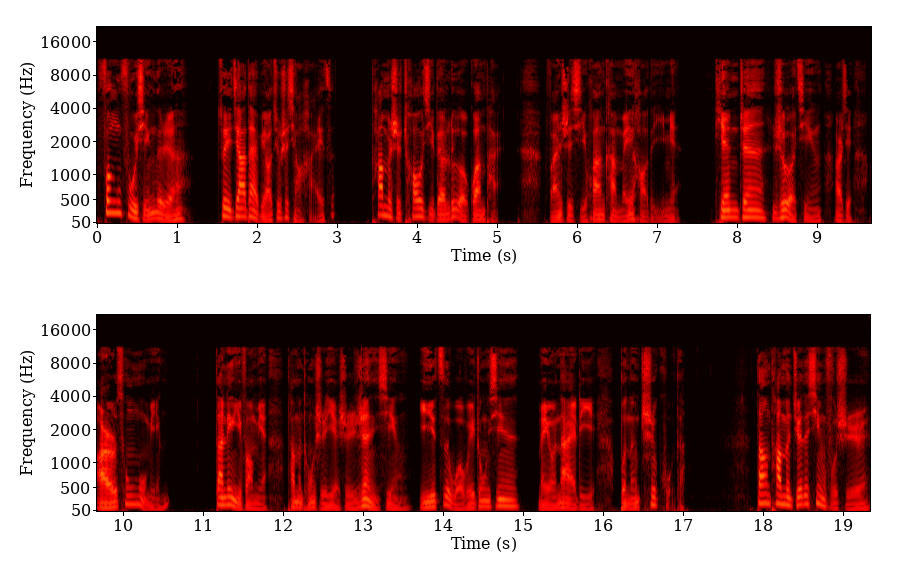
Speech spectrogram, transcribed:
丰富型的人最佳代表就是小孩子，他们是超级的乐观派，凡是喜欢看美好的一面。天真热情，而且耳聪目明，但另一方面，他们同时也是任性、以自我为中心、没有耐力、不能吃苦的。当他们觉得幸福时，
